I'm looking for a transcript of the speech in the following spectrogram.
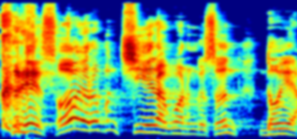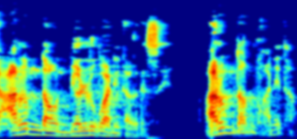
그래서 여러분 지혜라고 하는 것은 너의 아름다운 멸류관이다 그랬어요. 아름다운 관이다.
